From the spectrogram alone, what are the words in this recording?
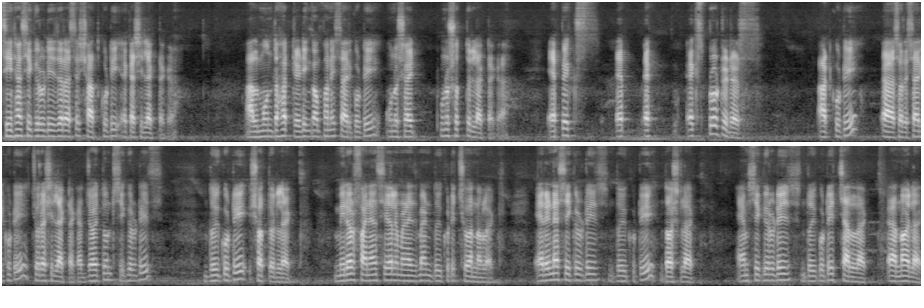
সিনহা সিকিউরিটিজের আছে সাত কোটি একাশি লাখ টাকা। আলমুনতাহা ট্রেডিং কোম্পানি চার কোটি উনষাট, উনসত্তর লাখ টাকা। অ্যাপেক্স এক্সপ্রো ট্রেডার্স আট কোটি সরি চার কোটি চৌরাশি লাখ টাকা। জয়তুন সিকিউরিটিজ দুই কোটি সত্তর লাখ। মিরর ফাইন্যান্সিয়াল ম্যানেজমেন্ট দুই কোটি চুয়ান্ন লাখ। এরেনা সিকিউরিটিজ দুই কোটি দশ লাখ। এম সিকিউরিটিজ দুই কোটি চার লাখ নয় লাখ।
